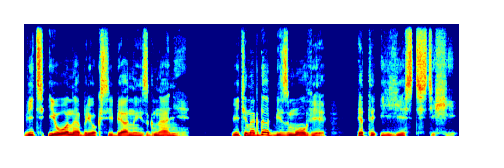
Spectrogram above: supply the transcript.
Ведь и он обрек себя на изгнание. Ведь иногда безмолвие — это и есть стихи.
